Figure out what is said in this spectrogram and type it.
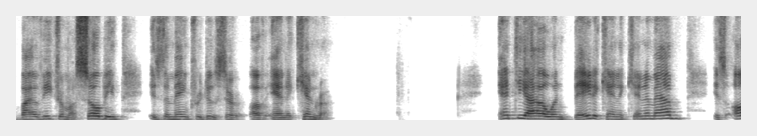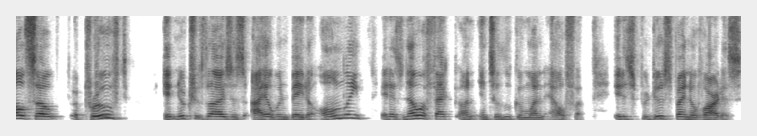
Biovitrum or Sobi is the main producer of anakinra. Anti-IL-1 beta canakinumab is also approved it neutralizes IL-1 beta only. It has no effect on interleukin 1 alpha. It is produced by Novartis.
